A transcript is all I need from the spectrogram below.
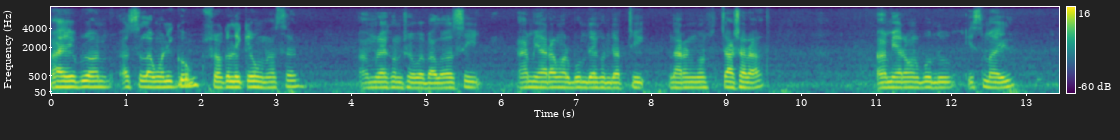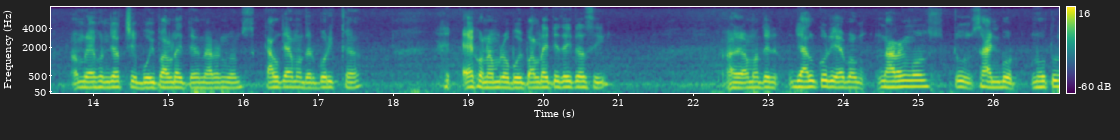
হাই এভরিওয়ান আসসালামু আলাইকুম সকালে কেমন আছেন? আমরা এখন সবাই ভালো আছি। আমি আর আমার বন্ধু এখন যাচ্ছি নারায়ণগঞ্জ চাষারা। আমি আর আমার বন্ধু ইসমাইল। আমরা এখন যাচ্ছি বই পাল্টাইতে নারায়ণগঞ্জ। কালকে আমাদের পরীক্ষা। এখন আমরা বই পাল্টাইতে যাইতেছি। আর আমাদের জালকুড়ি এবং নারায়ণগঞ্জ টু সাইনবোর্ড নতুন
